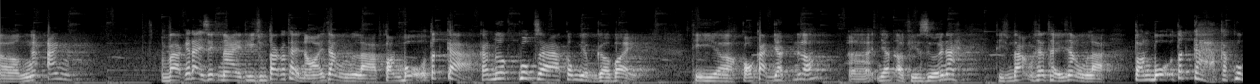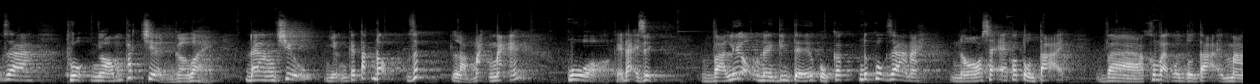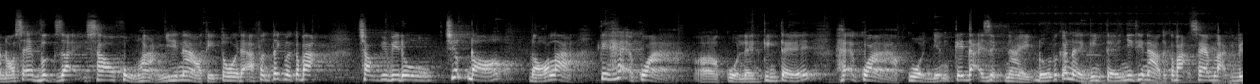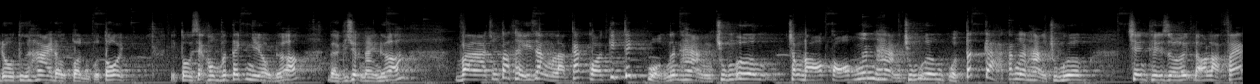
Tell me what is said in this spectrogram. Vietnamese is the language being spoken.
uh, Anh. Và cái đại dịch này thì chúng ta có thể nói rằng là toàn bộ tất cả các nước quốc gia công nghiệp G7 thì uh, có cả Nhật nữa, à, Nhật ở phía dưới này thì chúng ta cũng sẽ thấy rằng là toàn bộ tất cả các quốc gia thuộc nhóm phát triển G7 đang chịu những cái tác động rất là mạnh mẽ của cái đại dịch và liệu nền kinh tế của các nước quốc gia này nó sẽ có tồn tại? Và không phải còn tồn tại, mà nó sẽ vực dậy sau khủng hoảng như thế nào thì tôi đã phân tích với các bạn trong cái video trước đó. Đó là cái hệ quả ờ, của nền kinh tế, hệ quả của những cái đại dịch này đối với các nền kinh tế như thế nào thì các bạn xem lại cái video thứ hai đầu tuần của tôi. Thì tôi sẽ không phân tích nhiều nữa về cái chuyện này nữa. Và chúng ta thấy rằng là các gói kích thích của ngân hàng trung ương, trong đó có ngân hàng trung ương của tất cả các ngân hàng trung ương trên thế giới, đó là Fed,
